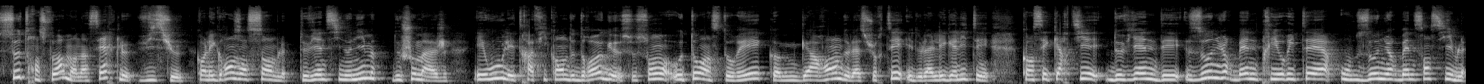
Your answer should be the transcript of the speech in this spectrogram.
se transforme en un cercle vicieux. Quand les grands ensembles deviennent synonymes de chômage et où les trafiquants de drogue se sont auto-instaurés comme garants de la sûreté et de la légalité, quand ces quartiers deviennent des zones urbaines prioritaires ou zones urbaines sensibles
